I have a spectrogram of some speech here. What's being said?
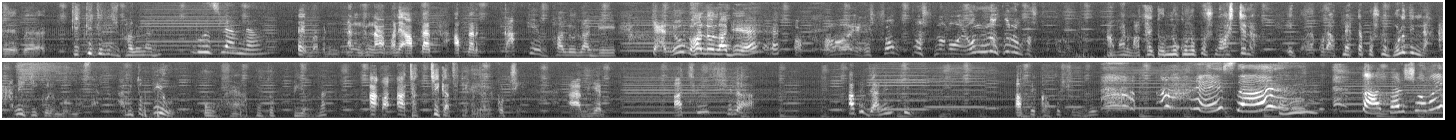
এ, এ, কি কি জিনিস ভালো লাগে? বুঝলাম না। এ, বাবা, না, না মানে আপনার আপনার কাকে ভালো লাগে? কেন ভালো লাগে হ্যাঁ? সব প্রশ্ন নয় অন্য কোনো প্রশ্ন করুন। আমার মাথায় তো অন্য কোনো প্রশ্ন আসছে না। এই দয়া করে আপনি একটা প্রশ্ন বলে দিন না। আমি কি করে বলব স্যার? আমি তো পিওন ও হ্যাঁ আপনি তো প্রিয় না? আচ্ছা ঠিক আছে ঠিক আছে করছি। আ, আচ্ছা শিলা? আপনি জানেন কি? আপনি কত সুন্দর। হ্যাঁ স্যার। কাঁদবার সময়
